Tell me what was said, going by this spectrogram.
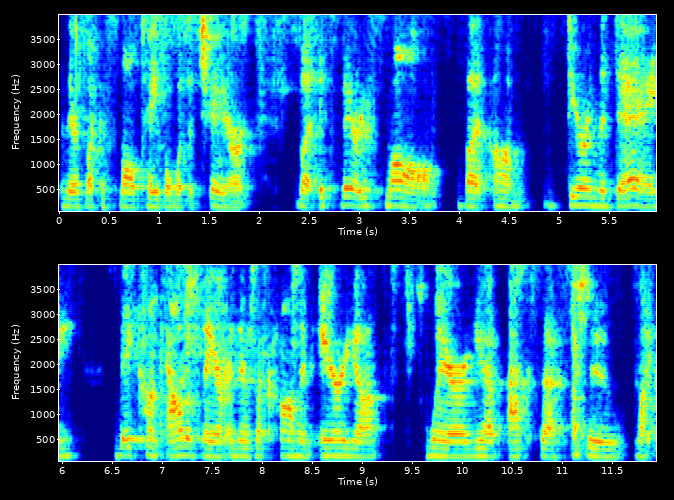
and there's like a small table with a chair, but it's very small. But um, during the day, they come out of there and there's a common area where you have access to like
